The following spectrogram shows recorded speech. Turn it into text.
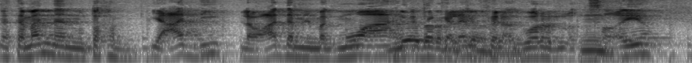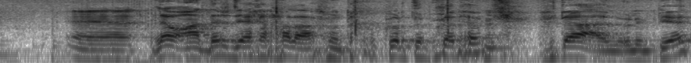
نتمنى إن المنتخب يعدي. لو عدى من المجموعة يقدر في كلام نتكلم. في الأدوار الإقصائية. آه، لا ما عداش دي آخر حلقة عن منتخب كرة القدم بتاع الأولمبياد.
